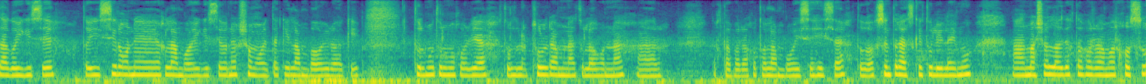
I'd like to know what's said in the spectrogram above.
দাগ হয়ে গেছে। তো ইসির অনেক লম্বা হয়ে গেছে, অনেক সময় তাকে লম্বা হয়ে কি তুলমু তুলমু করিয়া তুল তুললাম না, তুলাব না, আর দেখতে পারা কত লম্বা হয়েছে হেইসা। তো অকসিন তো আজকে তুলি লাইমু। আর মাসাল্লাহ দেখতে পারা আমার কচু।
